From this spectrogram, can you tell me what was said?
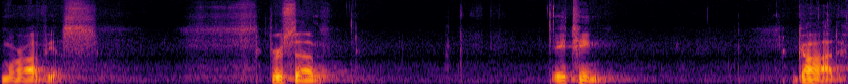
more obvious. Verse uh, 18 God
